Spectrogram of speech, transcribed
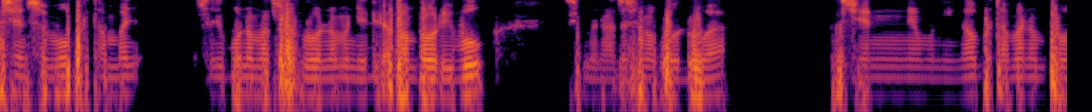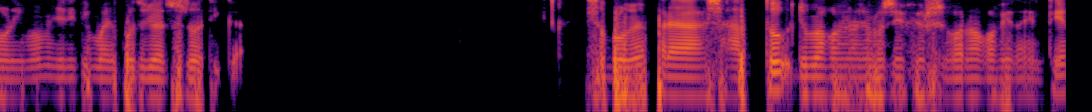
Pasien sembuh bertambah 1.646 menjadi 80.952. Pasien yang meninggal bertambah 65 menjadi 5.723. Sebelumnya pada Sabtu jumlah konfirmasi positif virus corona COVID-19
